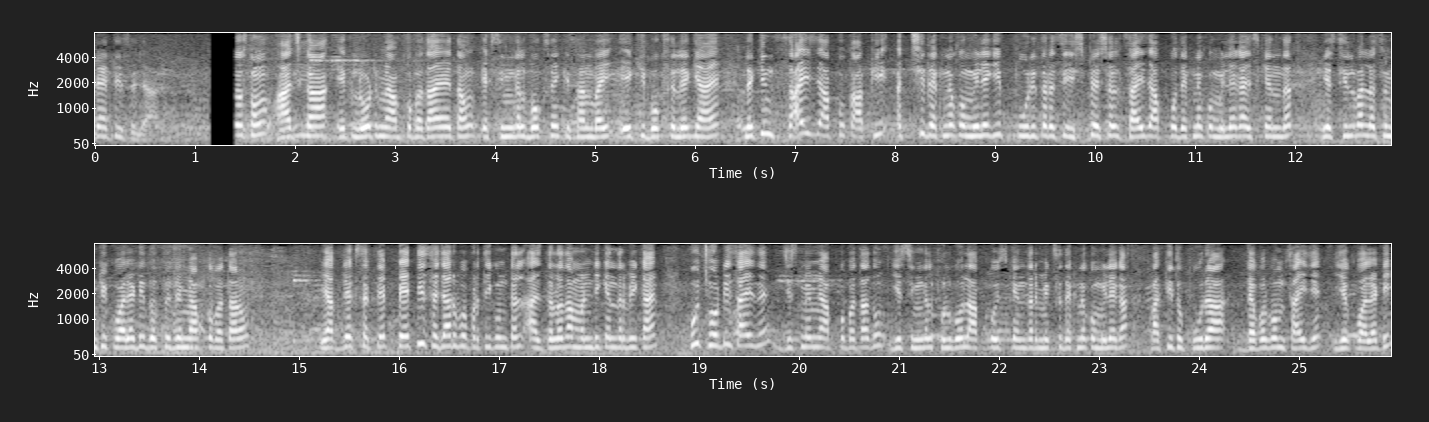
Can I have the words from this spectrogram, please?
पैंतीस हज़ार। दोस्तों आज का एक लोट मैं आपको बता देता हूँ। एक सिंगल बॉक्स है किसान भाई एक ही बॉक्स से लेके आए लेकिन साइज़ आपको काफ़ी अच्छी देखने को मिलेगी। पूरी तरह से स्पेशल साइज़ आपको देखने को मिलेगा इसके अंदर। ये सिल्वर लहसुन की क्वालिटी दोस्तों जो मैं आपको बता रहा हूँ। ये आप देख सकते हैं पैंतीस हज़ार रुपये प्रति कुंटल आज दलोदा मंडी के अंदर भी बिका है। कुछ छोटी साइज़ है जिसमें मैं आपको बता दूँ ये सिंगल फुल गोल आपको इसके अंदर मिक्स देखने को मिलेगा। बाकी तो पूरा डबल बम साइज़ है ये क्वालिटी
